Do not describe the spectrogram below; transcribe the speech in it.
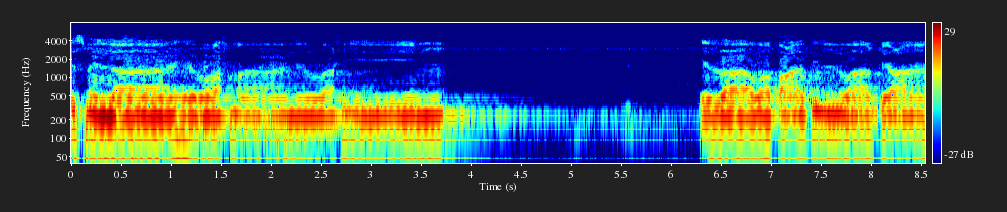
بسم الله الرحمن الرحيم. إذا وقعت الواقعة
